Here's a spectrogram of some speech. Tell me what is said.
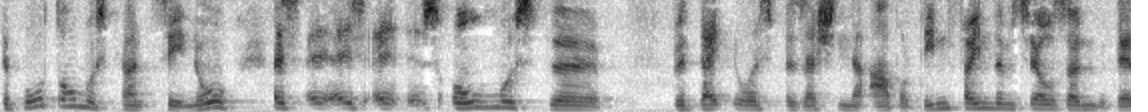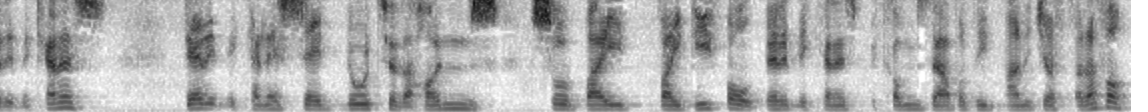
The board almost can't say no. It's it's it's almost the ridiculous position that Aberdeen find themselves in with Derek McInnes. Derek McInnes said no to the Huns, so by by default, Derek McInnes becomes the Aberdeen manager forever.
